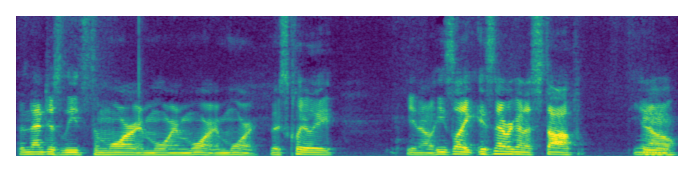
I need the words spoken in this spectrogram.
"Then that just leads to more and more and more and more." There's clearly, you know, he's like, it's never gonna stop, you know,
